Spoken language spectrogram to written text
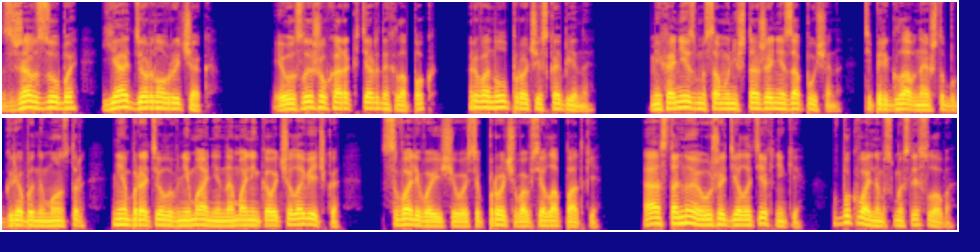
Сжав зубы, я отдернул рычаг и, услышав характерный хлопок, рванул прочь из кабины. Механизм самоуничтожения запущен. Теперь главное, чтобы грёбаный монстр не обратил внимания на маленького человечка, сваливающегося прочь во все лопатки. А остальное уже дело техники, в буквальном смысле слова.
